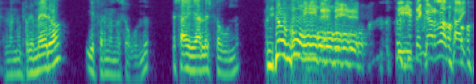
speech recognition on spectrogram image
Fernando primero y Fernando segundo. O sea, ya les segundo. Dijiste, dijiste Carlos Sainz.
